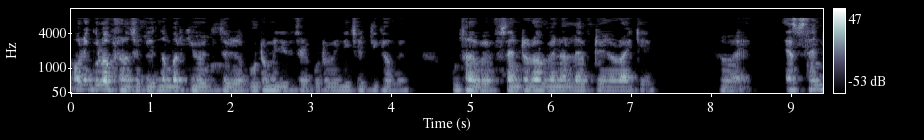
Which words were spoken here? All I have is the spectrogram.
অনেকগুলো অপশন আছে পেজ নাম্বার কীভাবে দিতে হবে বটমে দিতে চাই বটমে নিচের দিকে হবে, কোথায় হবে সেন্টার হবে না লেফটে না রাইটে অ্যাসেন্ট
